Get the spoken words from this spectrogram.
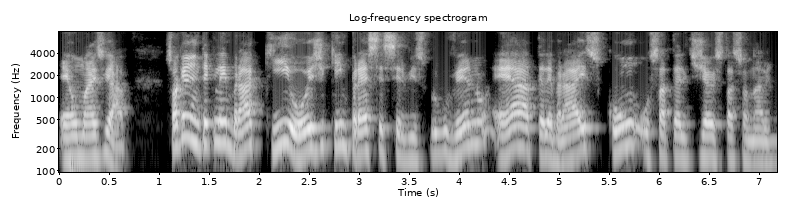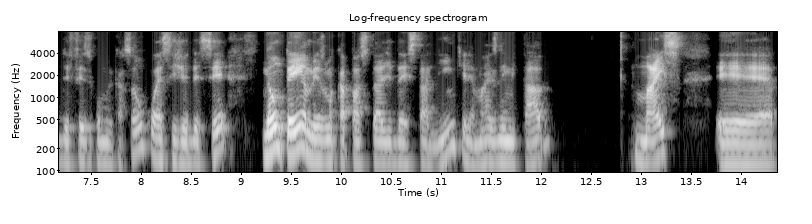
é o mais viável. Só que a gente tem que lembrar que hoje quem presta esse serviço para o governo é a Telebrás com o satélite geoestacionário de defesa e comunicação, com o SGDC. Não tem a mesma capacidade da Starlink, ele é mais limitado, mas é,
